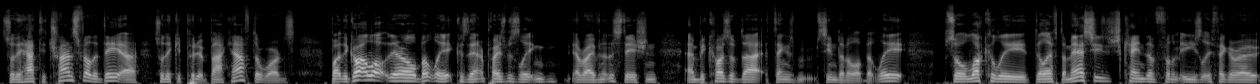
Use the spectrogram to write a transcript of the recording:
So they had to transfer the data so they could put it back afterwards. But they got a lot there a little bit late because the enterprise was late in arriving at the station and because of that things seemed a little bit late. So luckily they left a message kind of for them to easily figure out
